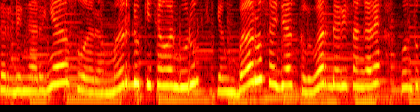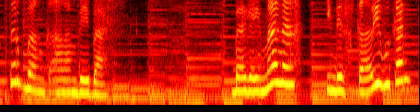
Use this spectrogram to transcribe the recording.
terdengarnya suara merdu kicauan burung yang baru saja keluar dari sanggarnya untuk terbang ke alam bebas. Bagaimana? Indah sekali bukan?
